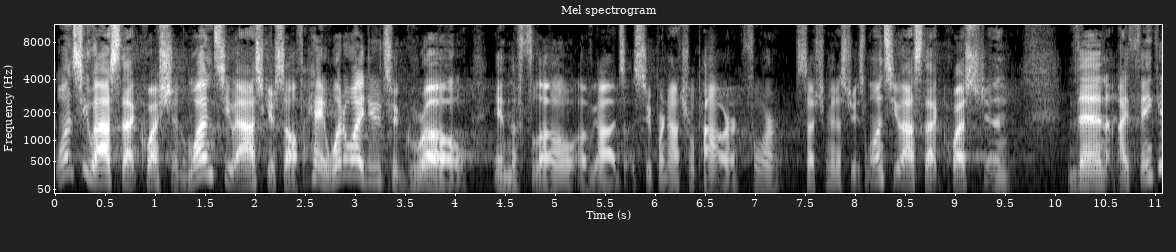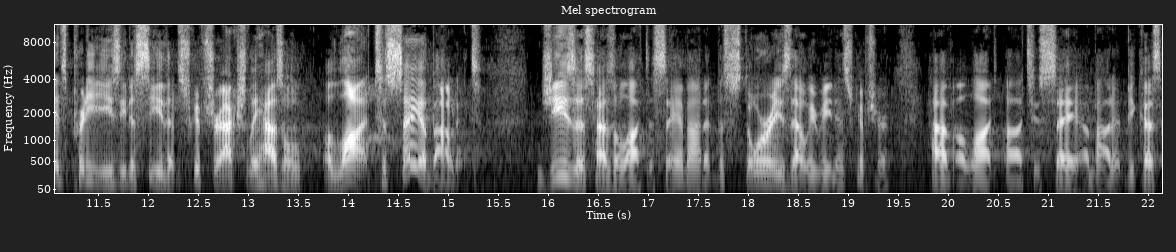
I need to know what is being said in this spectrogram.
Once you ask that question, once you ask yourself, hey, what do I do to grow in the flow of God's supernatural power for such ministries? Once you ask that question, then I think it's pretty easy to see that Scripture actually has a, a lot to say about it. Jesus has a lot to say about it. The stories that we read in Scripture have a lot uh, to say about it because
